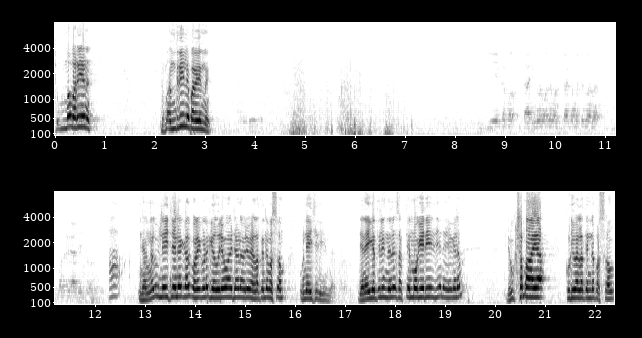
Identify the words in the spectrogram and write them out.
ചുമ്മാ പറയാണ്. മന്ത്രിയില്ലേ പറയുന്ന. ആ ഞങ്ങൾ ഉന്നയിച്ചതിനേക്കാൾ കുറെ കൂടെ ഗൗരവമായിട്ടാണ് അവർ വെള്ളത്തിന്റെ പ്രശ്നം ഉന്നയിച്ചിരിക്കുന്നത്. ജനൈകത്തിൽ ഇന്നലെ സത്യൻ മൊകേരി എഴുതിയ ലേഖനം രൂക്ഷമായ കുടിവെള്ളത്തിന്റെ പ്രശ്നവും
